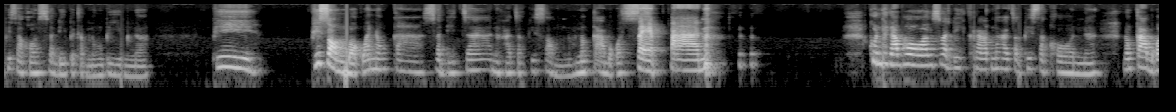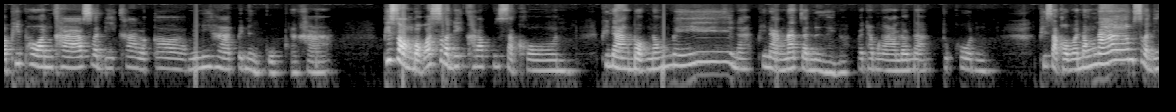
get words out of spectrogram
พี่สาครสวัสดีไปกับน้องบีมนะ พี่ พี่ส่องบอกว่าน้องกา สวัสดีจ้านะคะ จากพี่ส่องเนาะน้องกาบอกว่าแสบตานะคุณธนพรสวัสดีครับนะคะ จากพี่สาครนะ น้องกาบอกว่าพี่พรคะสวัสดีค่ะ แล้วก็มินิฮาร์ดเป็นหนึ่งกลุ่มนะคะ พี่ส่องบอกว่าสวัสดีครับ คุณสาครพี่นางบอกน้องเมย์นะ พี่นางน่าจะเหนื่อยเนาะไปทำงานแล้วนะทุกคน พี่สาครว่าน้องน้ำสวัสดี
